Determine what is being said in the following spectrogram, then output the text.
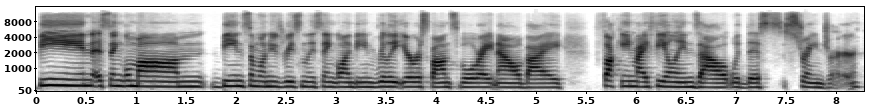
being a single mom, being someone who's recently single, I'm being really irresponsible right now by fucking my feelings out with this stranger.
